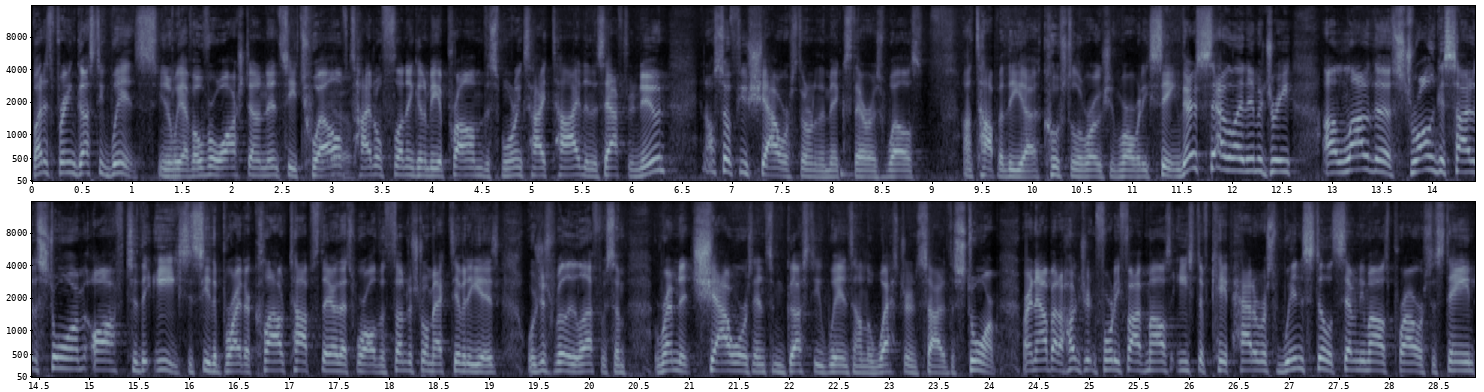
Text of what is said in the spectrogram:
but it's bringing gusty winds. You know, we have overwash down in NC-12. Yeah. Tidal flooding going to be a problem this morning's high tide and this afternoon, and also a few showers thrown in the mix there as well as on top of the uh, coastal erosion we're already seeing. There's satellite imagery. A lot of the strongest side of the storm off to the east. You see the brighter cloud tops there. That's where all the thunderstorm activity is. We're just really left with some remnant showers and some gusty winds on the western side of the storm. Right now, about 145 miles east of Cape Hatteras. Winds still at 70 miles per hour sustained,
